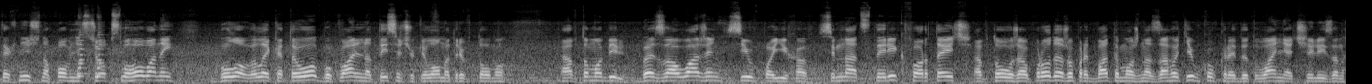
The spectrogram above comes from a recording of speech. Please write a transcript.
Технічно повністю обслугований. Було велике ТО буквально тисячу кілометрів тому. Автомобіль без зауважень, сів, поїхав. 17 рік, Ford Edge, авто вже в продажу. Придбати можна за готівку, кредитування чи лізинг.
